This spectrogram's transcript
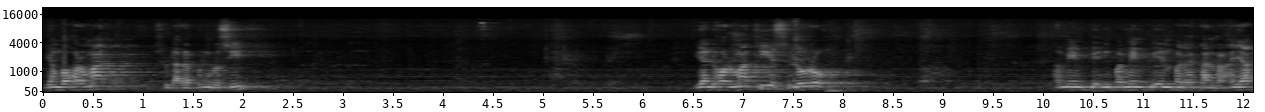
Yang berhormat saudara pengurusi Yang dihormati seluruh pemimpin-pemimpin Pakatan Rakyat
